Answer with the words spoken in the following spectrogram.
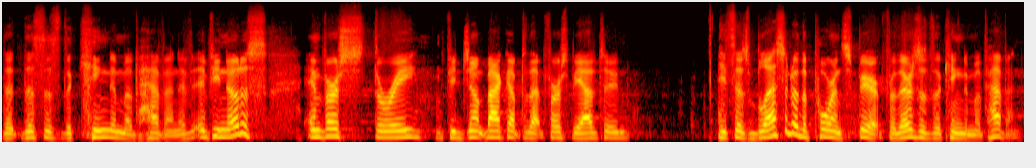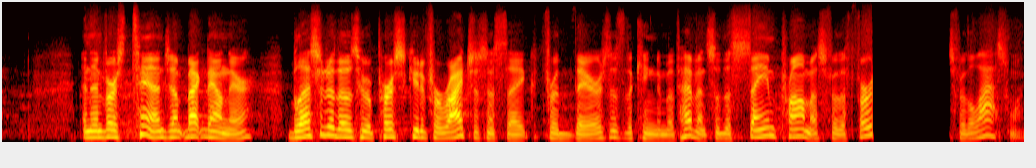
that this is the kingdom of heaven. If, if you notice in verse 3, if you jump back up to that first beatitude, he says, Blessed are the poor in spirit, for theirs is the kingdom of heaven. And then verse 10, jump back down there. Blessed are those who are persecuted for righteousness' sake, for theirs is the kingdom of heaven. So the same promise for the first for the last one.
